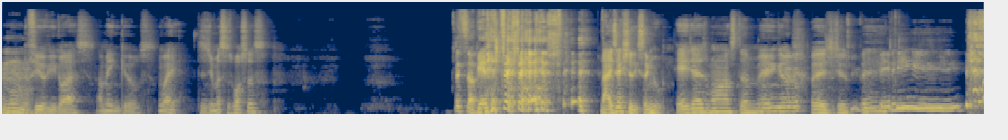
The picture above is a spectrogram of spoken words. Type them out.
a Mm. few of you guys. I mean, girls. Wait, did your missus watch this? Let's not get it. Nah, he's actually single. He just wants to mingle with you, baby.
